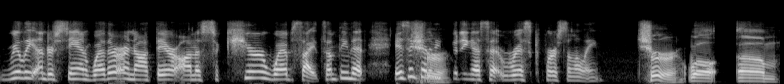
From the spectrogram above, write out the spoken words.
really understand whether or not they're on a secure website, something that isn't sure. going to be putting us at risk personally. Sure. Well. Um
